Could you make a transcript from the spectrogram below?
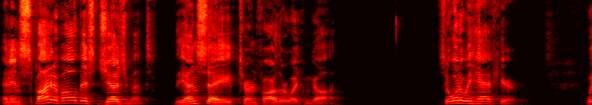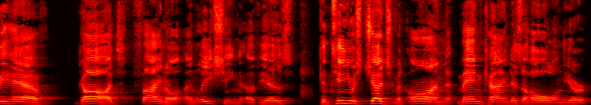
And in spite of all this judgment, the unsaved turn farther away from God. So what do we have here? We have God's final unleashing of his continuous judgment on mankind as a whole on the earth.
